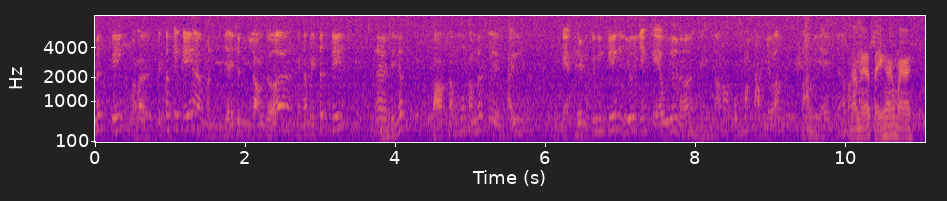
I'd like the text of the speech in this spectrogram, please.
nứt kiến hoặc là cái tất cái kiến mình vệ sinh dọn rửa thì nó bị tích kiến nó Ừ. bị nứt. Còn không muốn không nứt thì phải kẹp thêm một cái miếng kiến ở dưới dán keo dưới nữa thì nó cũng mất công nhiều lắm. Làm như vậy làm này tiện các bạn ơi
